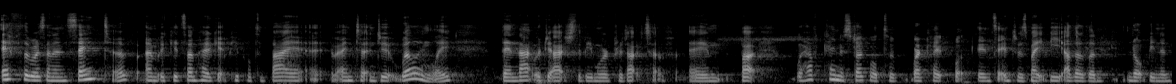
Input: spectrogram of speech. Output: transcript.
if there was an incentive and we could somehow get people to buy it, uh, into it and do it willingly, then that would actually be more productive. Um, but we have kind of struggled to work out what the incentives might be other than not being in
